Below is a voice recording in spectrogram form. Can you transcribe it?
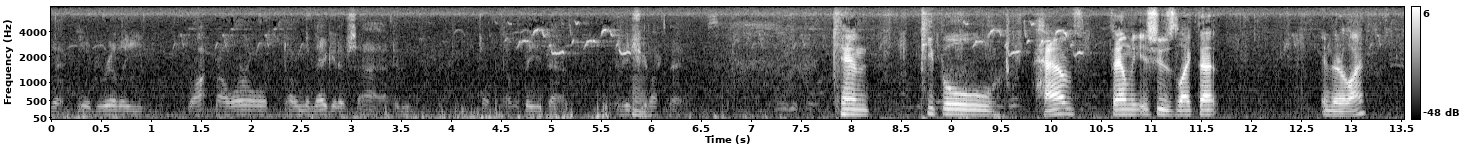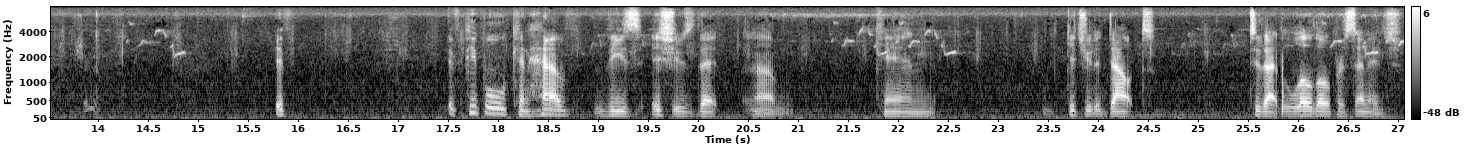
That would really rock my world on the negative side, and so that would be that an issue Hmm. like that. Can people have family issues like that in their life? Sure. If if people can have these issues that um, can get you to doubt to that low, low percentage,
